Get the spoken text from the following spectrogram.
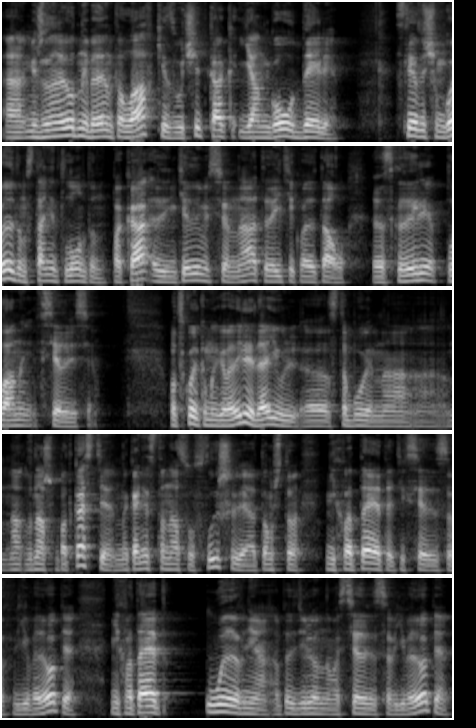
А, международный бренд лавки звучит как Yango Delhi. Следующим городом станет Лондон. Пока ориентируемся на третий квартал. Раскрыли планы в сервисе. Вот сколько мы говорили, да, Юль, э, с тобой на, на, в нашем подкасте, наконец-то нас услышали о том, что не хватает этих сервисов в Европе, не хватает уровня определенного сервиса в Европе.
